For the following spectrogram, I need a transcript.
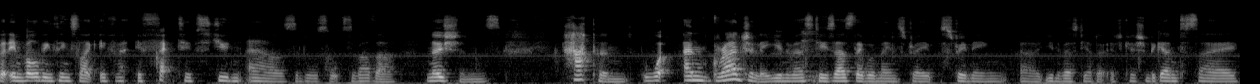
But involving things like eff- effective student hours and all sorts of other notions happened, and gradually universities, as they were mainstreaming uh, university adult education, began to say,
